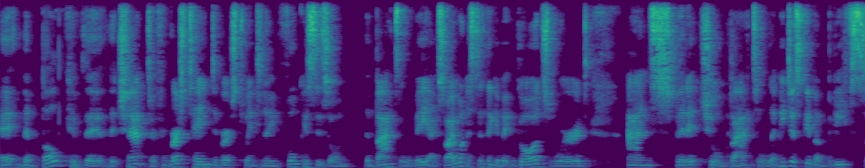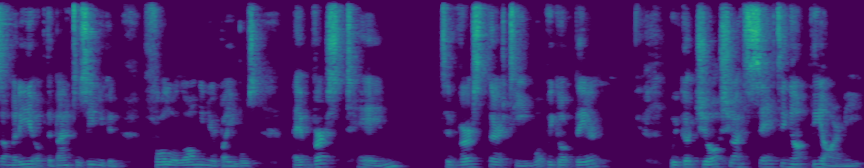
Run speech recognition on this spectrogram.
uh, the bulk of the, the chapter, from verse 10 to verse 29, focuses on the battle of Ai. So I want us to think about God's word and spiritual battle. Let me just give a brief summary of the battle scene. You can follow along in your Bibles. Uh, verse 10 to verse 13, what have we got there? We've got Joshua setting up the army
